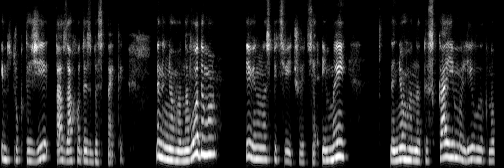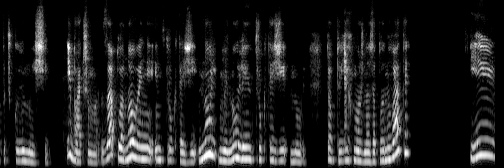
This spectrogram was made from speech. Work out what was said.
інструктажі та заходи з безпеки. Ми на нього наводимо, і він у нас підсвічується. І ми на нього натискаємо лівою кнопочкою миші. І бачимо заплановані інструктажі 0, минулі інструктажі 0. Тобто їх можна запланувати і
